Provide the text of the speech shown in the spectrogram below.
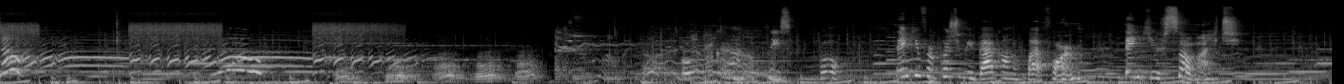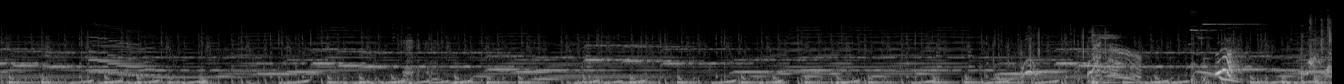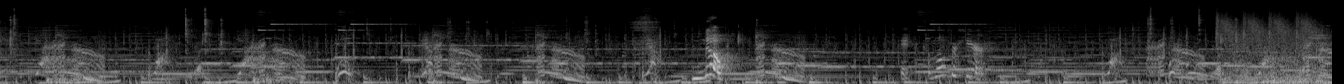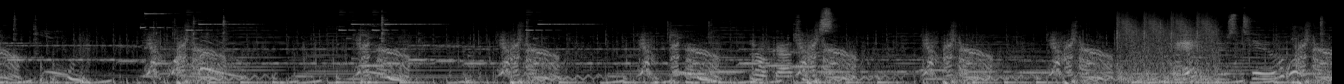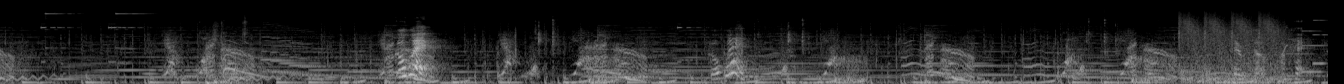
No! Oh, no! Oh, come on, please. Oh, thank you for pushing me back on the platform. Thank you so much. No! Gosh. Okay, there's two. Go away! Go away! There we go, okay.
